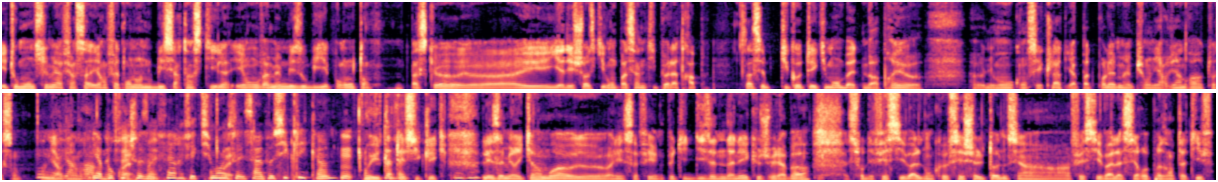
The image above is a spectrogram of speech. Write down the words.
et tout le monde se met à faire ça, et en fait, on en oublie certains styles, et on va même les oublier pour longtemps, parce que euh, il y a des choses qui vont passer un petit peu à la trappe. Ça, c'est le petit côté qui m'embête, mais après, euh, euh, du moment qu'on s'éclate, il n'y a pas de problème, et puis on y reviendra, de toute façon. On, y reviendra. Il y a beaucoup de choses à faire, effectivement, Ouais. c'est un peu cyclique. Hein. Oui, tout, fait. est cyclique. Les Américains, moi, euh, allez, ça fait une petite dizaine d'années que je vais là-bas sur des festivals. Donc euh, c'est Shelton, c'est un, un festival assez représentatif.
